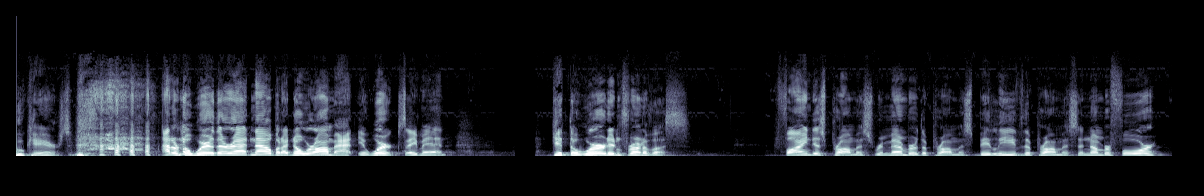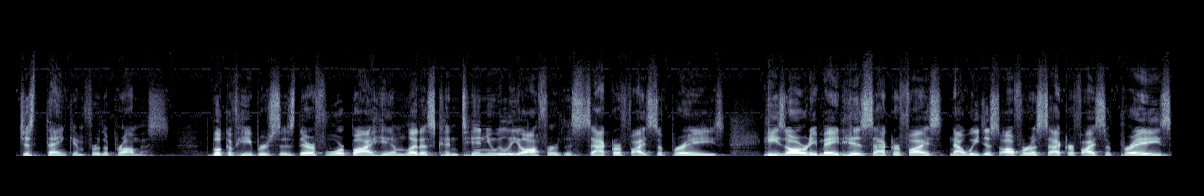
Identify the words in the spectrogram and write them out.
Who cares? I don't know where they're at now, but I know where I'm at. It works. Amen. Get the word in front of us. Find his promise. Remember the promise. Believe the promise. And number four, just thank him for the promise. The book of Hebrews says, Therefore, by him, let us continually offer the sacrifice of praise. He's already made his sacrifice. Now we just offer a sacrifice of praise,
